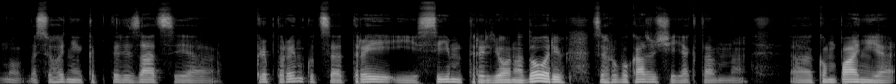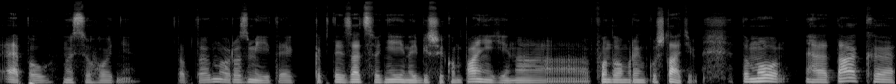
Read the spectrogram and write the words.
ну, на сьогодні капіталізація крипторинку це 3,7 трильйона доларів. Це, грубо кажучи, як там е, компанія Apple на сьогодні. Тобто, ну розумієте, як капіталізація однієї найбільшої компанії на фондовому ринку штатів. Тому е, так, е,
